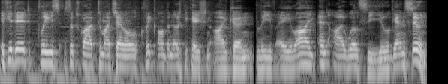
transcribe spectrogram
If you did, please subscribe to my channel, click on the notification icon, leave a like, and I will see you again soon.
